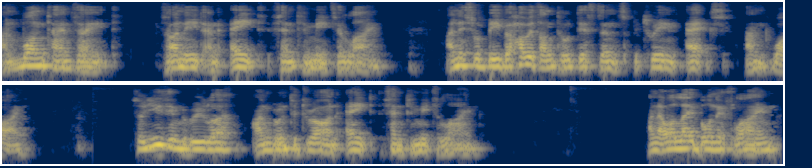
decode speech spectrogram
and 1 times 8 so I need an 8 centimeter line and this will be the horizontal distance between x and y. So using the ruler I'm going to draw an 8 centimeter line and I will label this line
